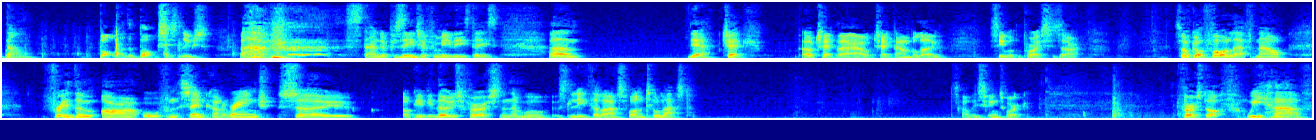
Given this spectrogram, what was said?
down bottom of the box is loose. Standard procedure for me these days. Um, yeah, check. I'll check that out. Check down below. See what the prices are. So I've got four left now. Three of them are all from the same kind of range. So I'll give you those first, and then we'll leave the last one till last. That's how these things work. First off, we have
